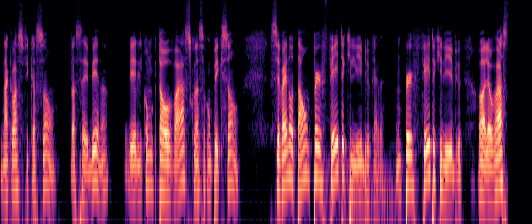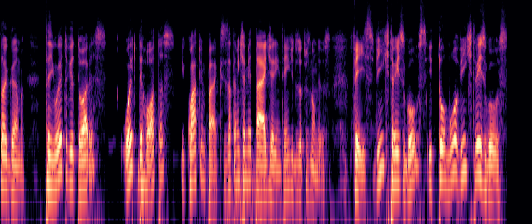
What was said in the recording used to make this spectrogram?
na classificação da Série B, né? Ver ali como que tá o Vasco nessa competição, você vai notar um perfeito equilíbrio, cara. Um perfeito equilíbrio. Olha, o Vasco da Gama tem oito vitórias, oito derrotas e quatro empates. Exatamente a metade ali, entende? Dos outros números. Fez 23 gols e tomou 23 gols.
